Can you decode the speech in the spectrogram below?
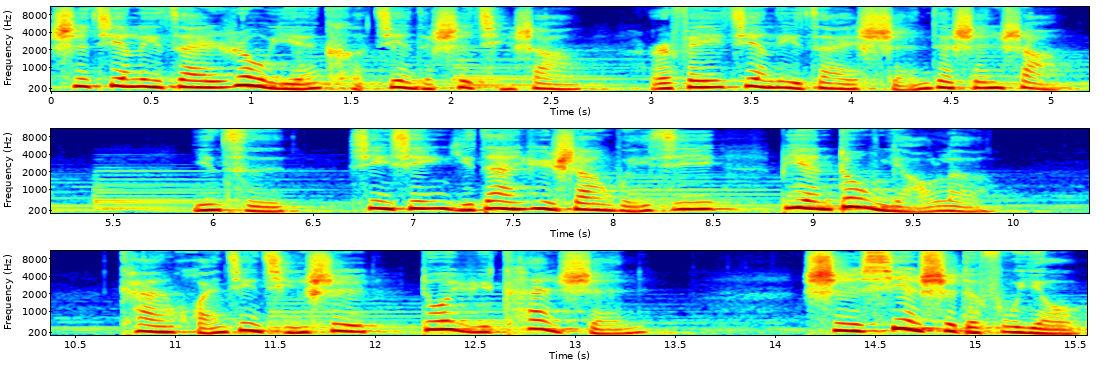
是建立在肉眼可见的事情上，而非建立在神的身上。因此，信心一旦遇上危机，便动摇了。看环境情势多于看神。是现世的富有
